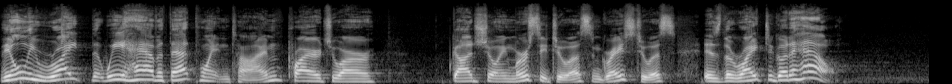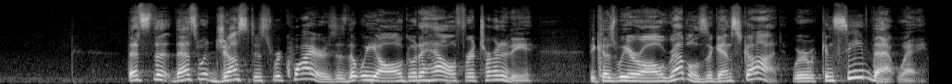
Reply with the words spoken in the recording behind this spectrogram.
the only right that we have at that point in time, prior to our God showing mercy to us and grace to us, is the right to go to hell. That's, the, that's what justice requires, is that we all go to hell for eternity because we are all rebels against God. We're conceived that way.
